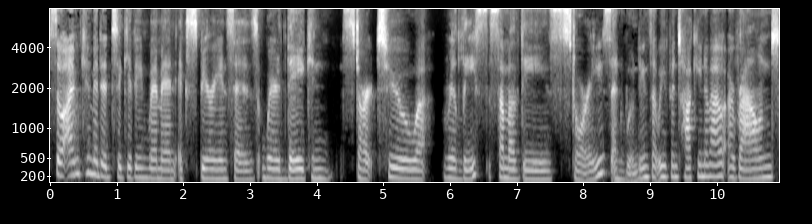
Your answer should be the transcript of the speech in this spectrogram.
So I'm committed to giving women experiences where they can start to release some of these stories and woundings that we've been talking about around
